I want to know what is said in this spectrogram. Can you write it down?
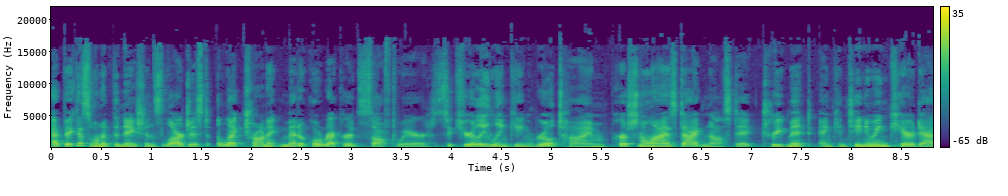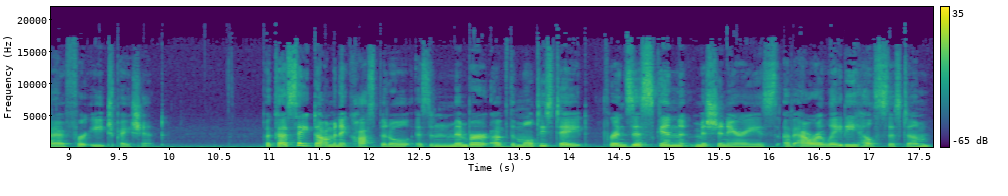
Epic is one of the nation's largest electronic medical records software, securely linking real time, personalized diagnostic, treatment, and continuing care data for each patient. Because St. Dominic Hospital is a member of the multi state Franciscan Missionaries of Our Lady Health System,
